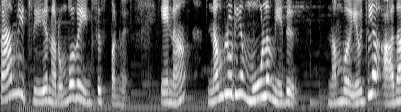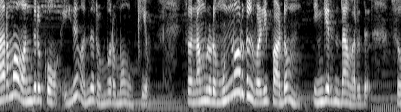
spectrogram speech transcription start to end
ஃபேமிலி ட்ரீயை நான் ரொம்பவே இன்சிஸ்ட் பண்ணுவேன். ஏன்னா நம்மளுடைய மூலம் எது? நம்ம எதில் ஆதாரமாக வந்திருக்கோம்? இது வந்து ரொம்ப ரொம்ப முக்கியம். ஸோ நம்மளோட முன்னோர்கள் வழிபாடும் இங்கேருந்து தான் வருது. ஸோ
